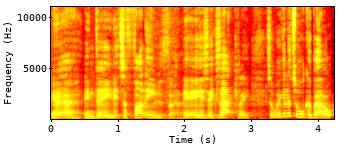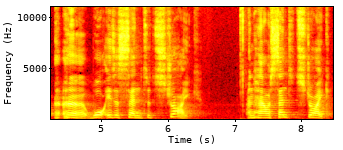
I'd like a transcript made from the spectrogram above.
Yeah, indeed. It's a funny. What is that? It is exactly. So we're going to talk about what is a centered strike and how a centered strike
